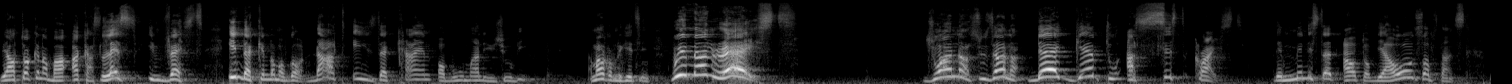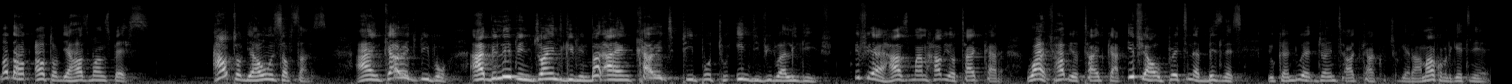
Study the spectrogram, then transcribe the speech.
We are talking about Akas. Let's invest in the kingdom of God. That is the kind of woman you should be. I'm not communicating. Women raised Joanna, Susanna, they gave to assist Christ. They ministered out of their own substance, not out, out of their husband's purse, out of their own substance. I encourage people. I believe in joint giving, but I encourage people to individually give. If you're a husband, have your tithe card. Wife, have your tithe card. If you're operating a business, you can do a joint tithe card together. I'm not communicating here.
